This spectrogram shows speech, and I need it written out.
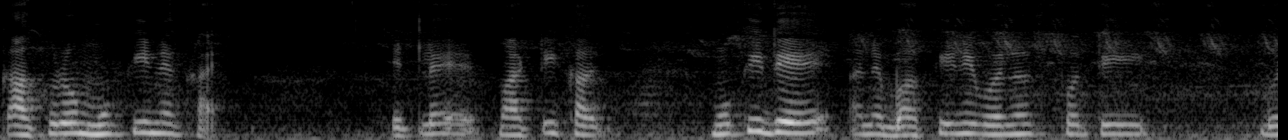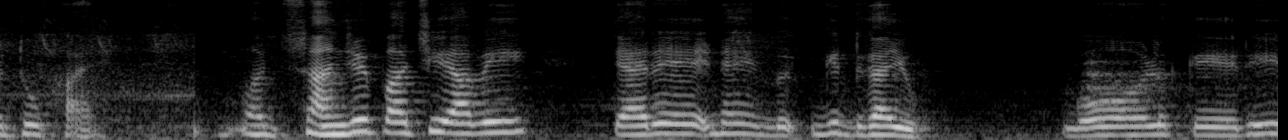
કાંકરો મૂકીને ખાય. એટલે માટી ખા, મૂકી દે અને બાકીની વનસ્પતિ બધું ખાય. સાંજે પાછી આવી ત્યારે એને ગીત ગાયું. ગોળ કેરી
